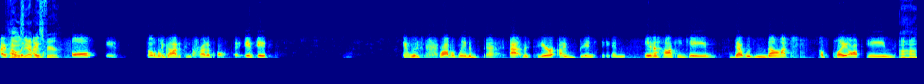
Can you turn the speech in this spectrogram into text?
I, How I'm was the like, I'm atmosphere? all in. Oh my god, it's incredible. It it it was probably the best atmosphere I've been in in a hockey game that was not a playoff game Uh huh.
